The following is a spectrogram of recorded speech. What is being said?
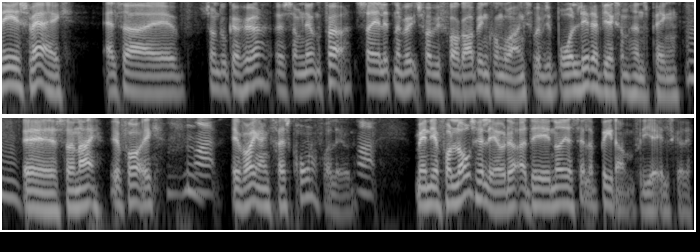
Det er svært ikke. Altså, øh, som du kan høre, øh, som nævnt før, så er jeg lidt nervøs for, at vi får op i en konkurrence, hvor vi bruger lidt af virksomhedens penge. Mm. Øh, så nej, jeg får ikke. Nej. Jeg får ikke engang 60 kroner for at lave det. Nej. Men jeg får lov til at lave det, og det er noget, jeg selv har bedt om, fordi jeg elsker det.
